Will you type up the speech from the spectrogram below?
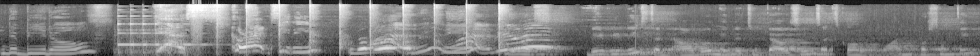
The Beatles. Yes! Correct, CD. What? Really? What? Really? Yes, they released an album in the 2000s. It's called One or something.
